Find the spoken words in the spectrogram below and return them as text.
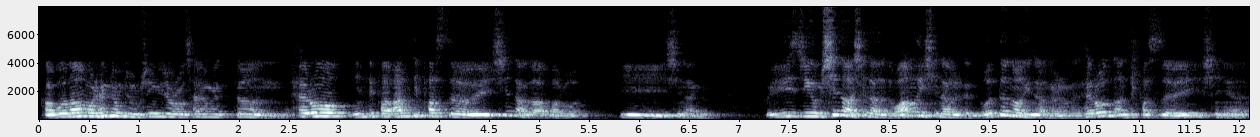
가버나움을 행정 중심지로 사용했던 헤롯 인티파 안티파스의 신하가 바로 이 신하입니다. 그이 지금 신하 신하는 왕의 신하는 어떤 왕이냐 그러면 헤롯 안티파스의 신, 어,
